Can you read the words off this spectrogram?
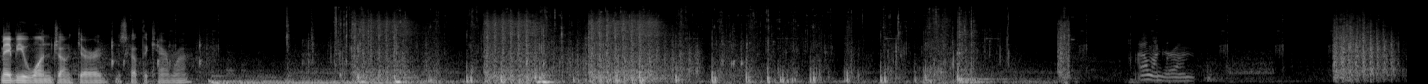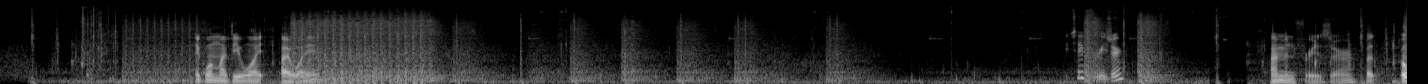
Maybe one junkyard. Just got the camera. I want to run. I think one might be white by white. I'm in freezer, but oh,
